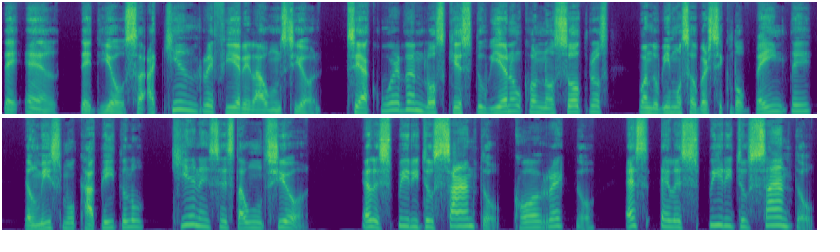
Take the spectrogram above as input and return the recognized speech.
de Él, de Dios? ¿A quién refiere la unción? ¿Se acuerdan los que estuvieron con nosotros cuando vimos el versículo 20 del mismo capítulo? ¿Quién es esta unción? El Espíritu Santo, correcto. Es el Espíritu Santo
